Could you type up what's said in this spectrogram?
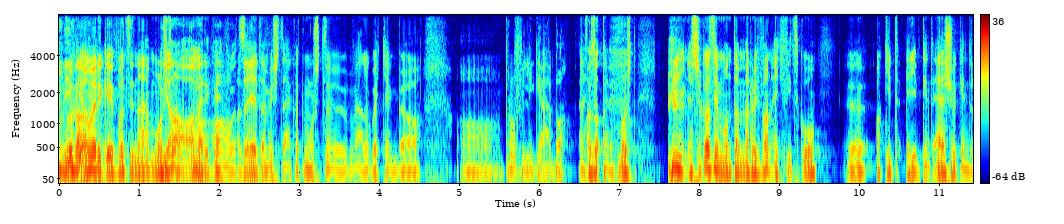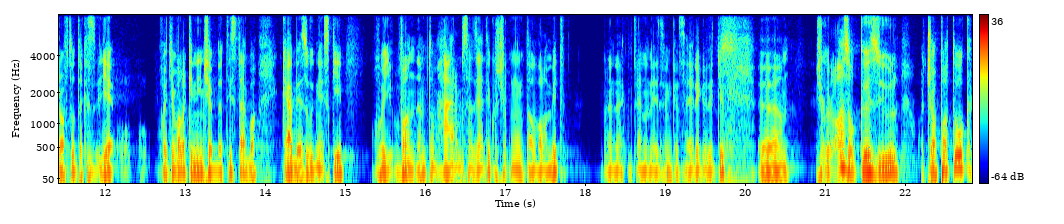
Oké, okay, amerikai focinál most Ja, a, amerikai a, foci. az egyetemistákat most ö, válogatják be a, a profiligába. Ezt Az a- most. Ezt csak azért mondtam, mert hogy van egy fickó, akit egyébként elsőként draftoltak, ez ugye, hogyha valaki nincs ebben tisztában, kb. ez úgy néz ki, hogy van, nem tudom, 300 játékos, csak mondtam valamit, ennek utána nézzünk, ezt helyreigazítjuk. Ö, és akkor azok közül a csapatok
